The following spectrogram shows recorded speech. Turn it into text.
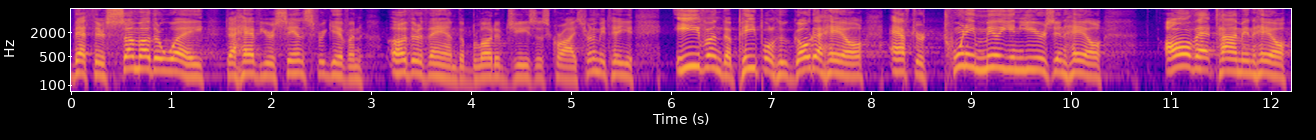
that there's some other way to have your sins forgiven other than the blood of Jesus Christ. let me tell you, even the people who go to hell after 20 million years in hell, all that time in hell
